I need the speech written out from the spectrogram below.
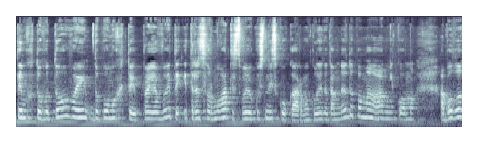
тим, хто готовий допомогти, проявити і трансформувати свою якусь низьку карму, коли ти там не допомагав нікому, або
